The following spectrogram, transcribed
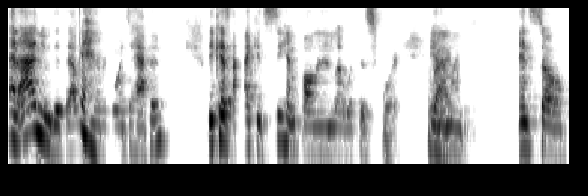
And I knew that that was never going to happen because I could see him falling in love with this sport. And Right. like, and so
